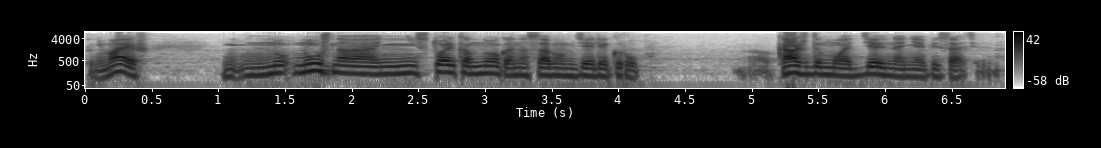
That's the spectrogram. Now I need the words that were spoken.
Понимаешь? Ну, нужно не столько много на самом деле групп. Каждому отдельно не обязательно.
